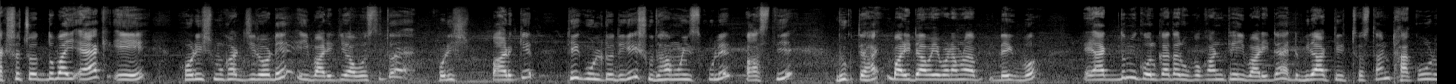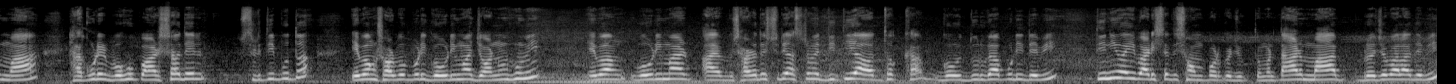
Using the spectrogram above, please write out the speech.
একশো চোদ্দ বাই এক এ হরিশ মুখার্জি রোডে এই বাড়িটি অবস্থিত। হরিশ পার্কের ঠিক উল্টো দিকে সুধাময়ী স্কুলের পাশ দিয়ে ঢুকতে হয়। বাড়িটা এবার আমরা দেখব। একদমই কলকাতার উপকণ্ঠে এই বাড়িটা। একটা বিরাট তীর্থস্থান। ঠাকুর, মা, ঠাকুরের বহু পার্ষদের স্মৃতিপুত এবং সর্বোপরি গৌরীমার জন্মভূমি এবং গৌরীমার শারদেশ্বরী আশ্রমের দ্বিতীয় অধ্যক্ষা গৌ, দুর্গাপুরী দেবী তিনিও এই বাড়ির সাথে সম্পর্কযুক্ত। মানে তার মা ব্রজবালা দেবী,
